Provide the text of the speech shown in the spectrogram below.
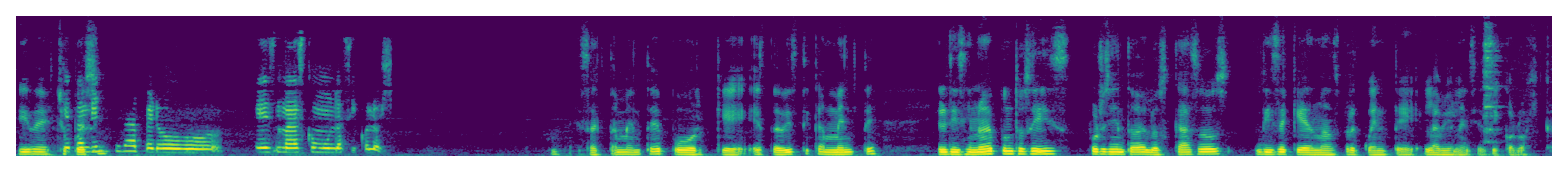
y de hecho... Que pues, también se da, pero es más común la psicología. Exactamente, porque estadísticamente el 19.6% de los casos dice que es más frecuente la violencia psicológica.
